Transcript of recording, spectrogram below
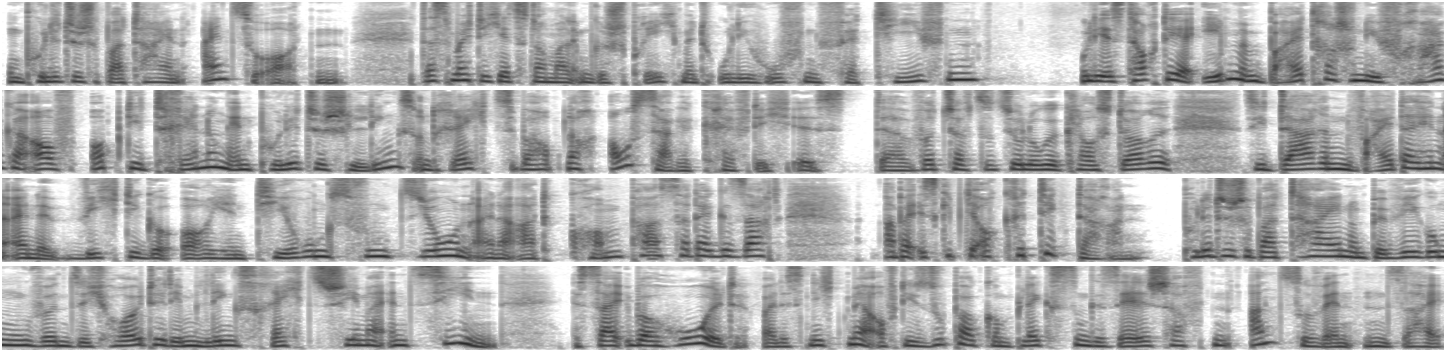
um politische Parteien einzuordnen? Das möchte ich jetzt noch mal im Gespräch mit Uli Hufen vertiefen. Uli, es tauchte ja eben im Beitrag schon die Frage auf, ob die Trennung in politisch links und rechts überhaupt noch aussagekräftig ist. Der Wirtschaftssoziologe Klaus Dörre sieht darin weiterhin eine wichtige Orientierungsfunktion, eine Art Kompass, hat er gesagt. Aber es gibt ja auch Kritik daran. Politische Parteien und Bewegungen würden sich heute dem Links-Rechts-Schema entziehen. Es sei überholt, weil es nicht mehr auf die superkomplexen Gesellschaften anzuwenden sei,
